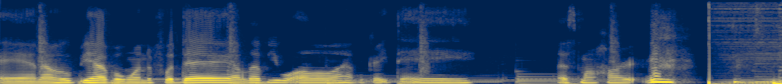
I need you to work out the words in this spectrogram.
And I hope you have a wonderful day. I love you all. Have a great day. That's my heart.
